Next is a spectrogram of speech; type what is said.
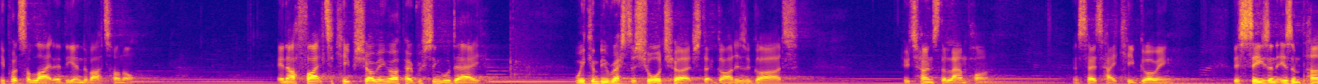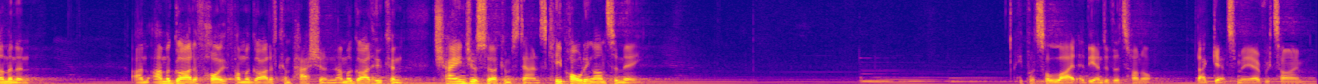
He puts a light at the end of our tunnel. In our fight to keep showing up every single day, we can be rest assured, church, that God is a God who turns the lamp on and says, Hey, keep going. This season isn't permanent. I'm, I'm, a God of hope. I'm a God of compassion. I'm a God who can change your circumstance. Keep holding on to me. He puts a light at the end of the tunnel. That gets me every time.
